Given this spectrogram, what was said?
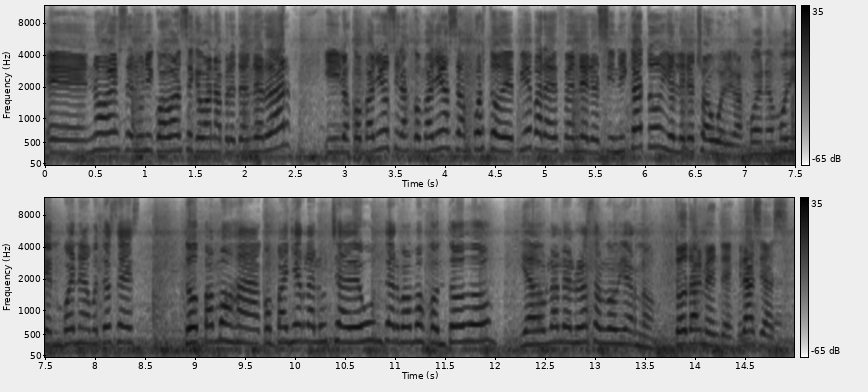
eh, no es el único avance que van a pretender dar y los compañeros y las compañeras se han puesto de pie para defender el sindicato y el derecho a huelga. Bueno, muy bien. Bueno, entonces vamos a acompañar la lucha de UNTER, vamos con todo y a doblarle el brazo al gobierno. Totalmente, gracias.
